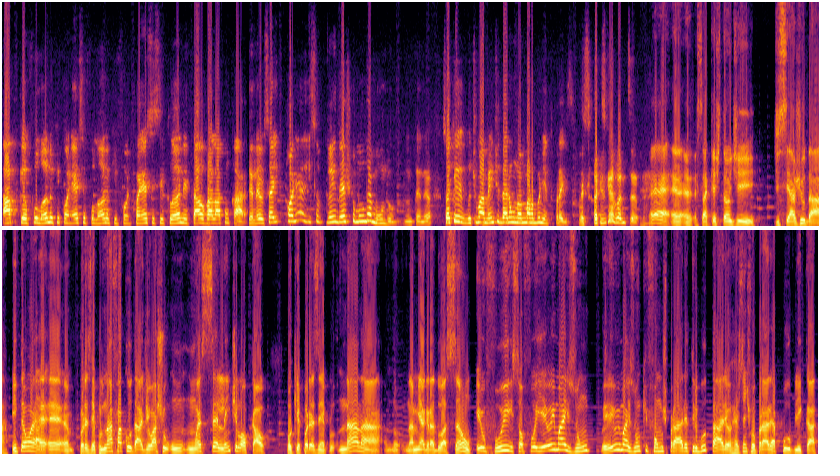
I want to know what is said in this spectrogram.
Ah, porque o fulano que conhece fulano, que conhece esse clã e tal, vai lá com o cara, entendeu? Isso aí isso vem desde que o mundo é mundo, entendeu? Só que ultimamente deram um nome mais bonito pra isso. Foi só isso que aconteceu. É, é essa questão de, de se ajudar. Então, é, é, por exemplo, na faculdade eu acho um, um excelente local. Porque, por exemplo, na, na, na, minha graduação, eu fui, só foi eu e mais um, eu e mais um que fomos para a área tributária. O restante foi para a área pública,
